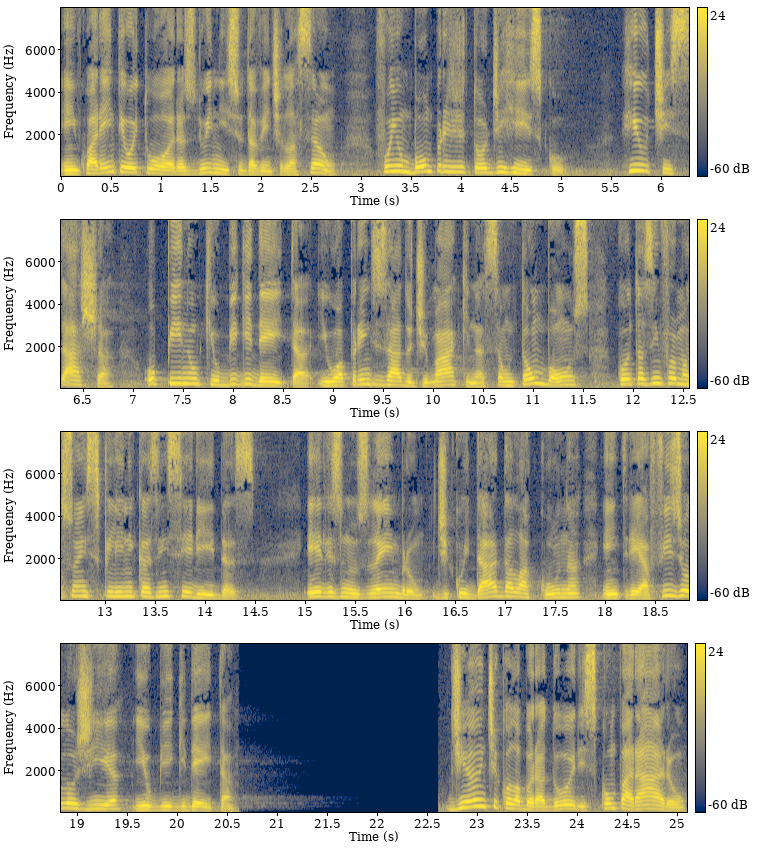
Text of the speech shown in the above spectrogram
em 48 horas do início da ventilação foi um bom preditor de risco. Hilt e Sacha opinam que o Big Data e o aprendizado de máquina são tão bons quanto as informações clínicas inseridas. Eles nos lembram de cuidar da lacuna entre a fisiologia e o Big Data. Diante colaboradores compararam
